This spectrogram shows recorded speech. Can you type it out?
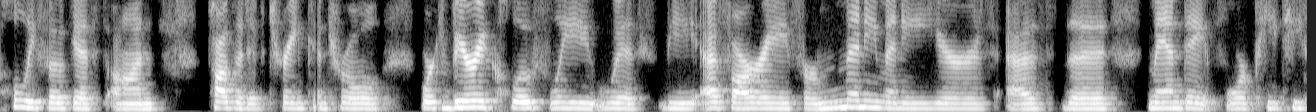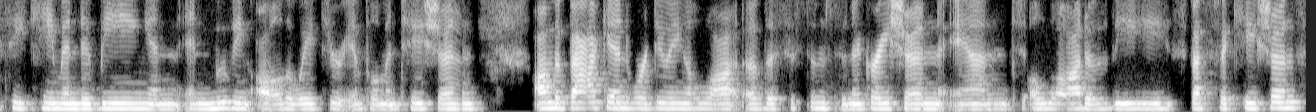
wholly focused on positive train control, worked very closely with the FRA for many, many years as the mandate for PTC came into being and, and moving all the way through implementation. On the back end, we're doing a lot of the systems integration and a lot of the specifications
